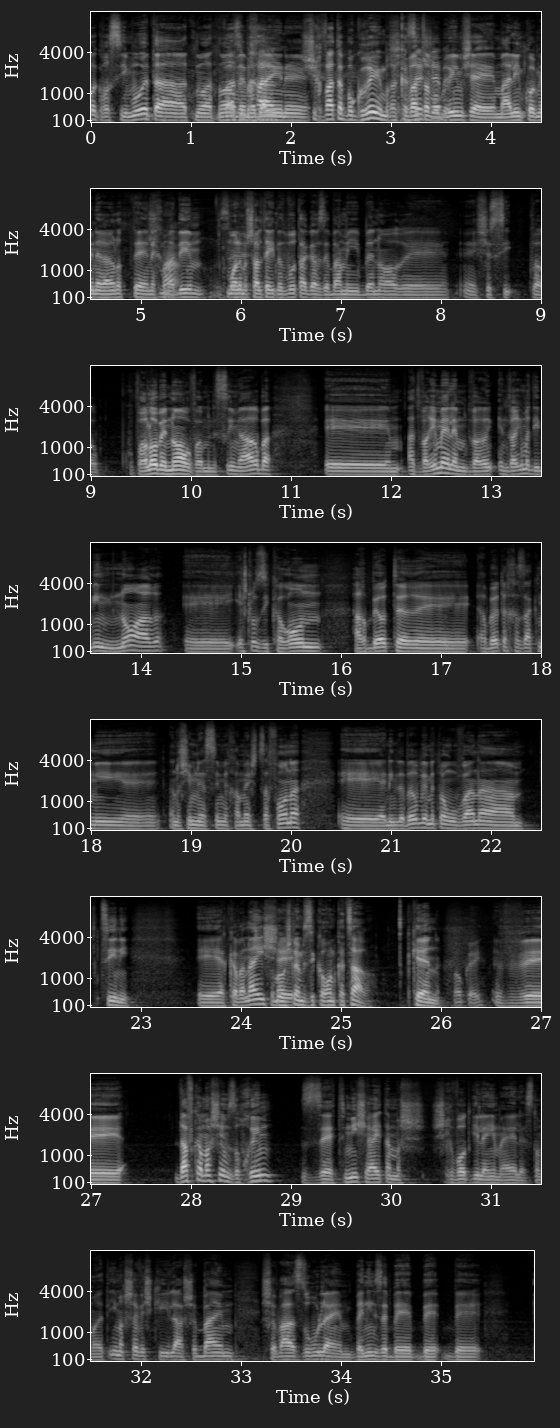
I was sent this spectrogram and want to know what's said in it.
23-24 כבר סיימו את התנועת נוער, והם עדיין... אה, שכבת הבוגרים, רכזי שכבת שבט. הבוגרים שמעלים כל מיני רעיונות אה, נחמדים, כמו למשל את ההתנדבות, אגב, זה בא מבן נוער שכבר, הוא כבר לא בן נוער, הוא כבר בן 24. אה, הדברים האלה הם דברים, מדהימים. נוער, יש לו זיכרון הרבה יותר, אה, הרבה יותר חזק מאנשים בני 25 צפונה. אה, אני מדבר באמת במובן הציני. אה, הכוונה היא ש... כלומר, יש להם זיכרון קצר. כן. אוקיי. ודווקא מה שהם זוכרים, זה את מי שהיה איתם בשכבות גילאים האלה. זאת אומרת, אם עכשיו יש קהילה שבה הם, שבה עזרו להם, בין אם זה ב- ב-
